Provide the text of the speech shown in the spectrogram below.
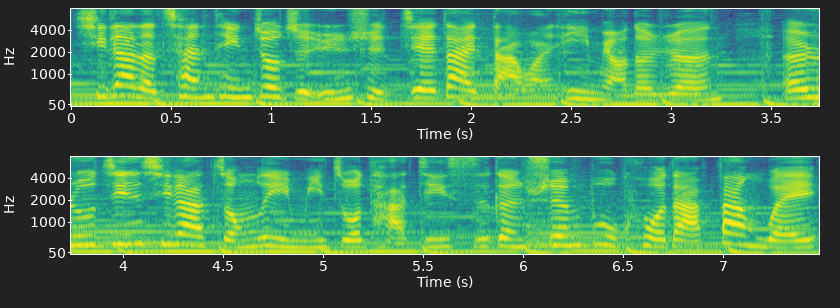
希腊的餐厅就只允许接待打完疫苗的人。而如今，希腊总理米佐塔基斯更宣布扩大范围，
